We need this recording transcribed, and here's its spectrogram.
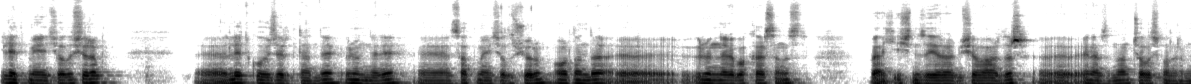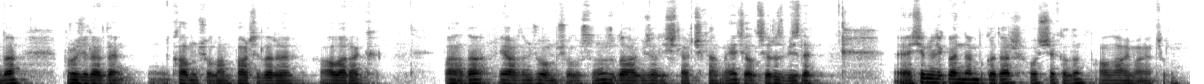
iletmeye çalışırım. E, Letgo üzerinden de ürünleri e, satmaya çalışıyorum. Oradan da e, ürünlere bakarsanız belki işinize yarar bir şey vardır. E, en azından çalışmalarımda projelerden kalmış olan parçaları alarak bana da yardımcı olmuş olursunuz. Daha güzel işler çıkarmaya çalışırız biz de. E, şimdilik benden bu kadar. Hoşçakalın. Allah'a emanet olun.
